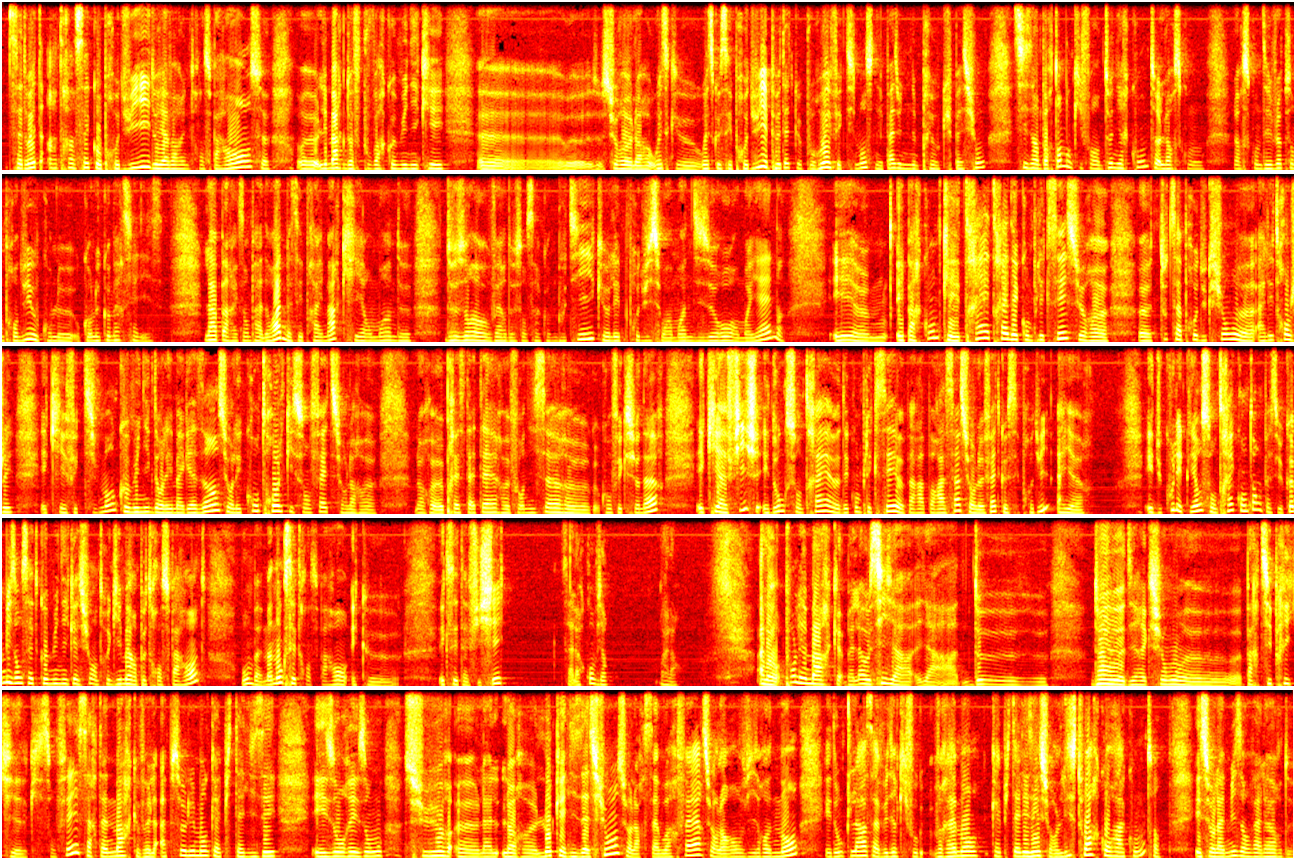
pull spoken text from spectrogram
ça doit être intrinsèque au produit, il doit y avoir une transparence, euh, les marques doivent pouvoir communiquer sur où est-ce que, c'est produit, et peut-être que pour eux, effectivement, ce n'est pas une préoccupation si importante, donc il faut en tenir compte lorsqu'on, développe son produit ou qu'on le commercialise. Là, par exemple, à droite, bah, c'est Primark qui, en moins de deux ans, a ouvert 250 boutiques. Les produits sont à moins de 10 euros en moyenne. Et, euh, et, par contre qui est très très décomplexé sur euh, euh, toute sa production à l'étranger et qui effectivement communique dans les magasins sur les contrôles qui sont faits sur leurs leur prestataires, fournisseurs, confectionneurs et qui affichent et donc sont très décomplexés par rapport à ça sur le fait que c'est produit ailleurs. Et du coup, les clients sont très contents parce que comme ils ont cette communication entre guillemets un peu transparente, bon, bah, maintenant que c'est transparent et que, et que c'est affiché, ça leur convient. Voilà. Alors, pour les marques, bah, là aussi, il y a deux deux directions euh, parti pris qui, sont faits. Certaines marques veulent absolument capitaliser et ils ont raison sur euh, leur localisation, sur leur savoir-faire, sur leur environnement. Et donc là, ça veut dire qu'il faut vraiment capitaliser sur l'histoire qu'on raconte et sur la mise en valeur de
